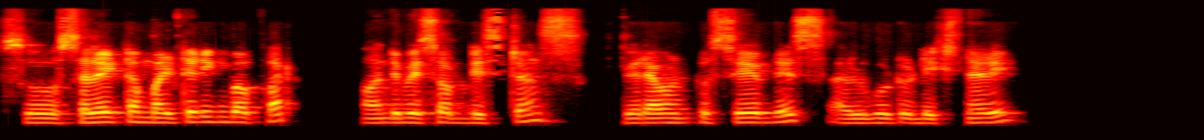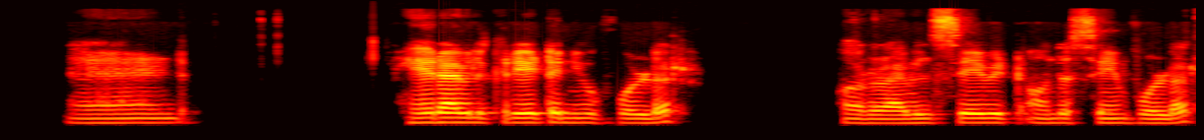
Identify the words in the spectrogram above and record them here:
So select a multi-ring buffer on the base of distance where I want to save this I will go to dictionary. And here I will create a new folder or I will save it on the same folder.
